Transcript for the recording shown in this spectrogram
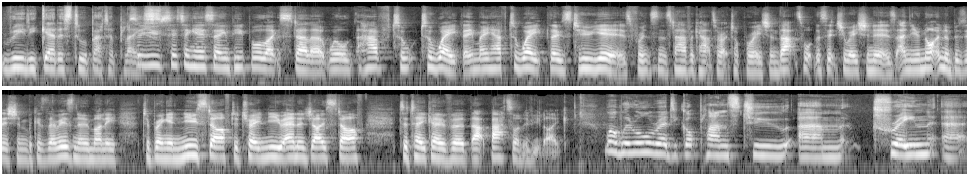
really get us to a better place. So you sitting here saying people like Stella will have to, to wait. They may have to wait those two years, for instance, to have a cataract operation. That's what the situation is. And you're not in a position because there is no money to bring in new staff, to train new energised staff to take over that baton, if you like. Well, we've already got plans to um, train uh,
